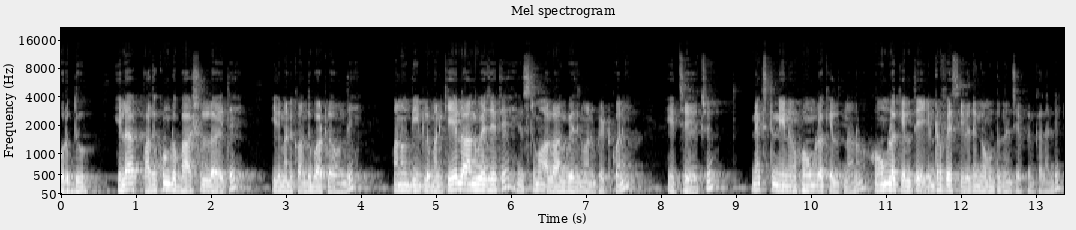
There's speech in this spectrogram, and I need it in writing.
ఉర్దూ. ఇలా పదకొండు భాషల్లో అయితే ఇది మనకు అందుబాటులో ఉంది. మనం దీంట్లో మనకి ఏ లాంగ్వేజ్ అయితే ఇష్టమో ఆ లాంగ్వేజ్ని మనం పెట్టుకొని ఇది చేయొచ్చు. నెక్స్ట్ నేను హోమ్లోకి వెళ్తున్నాను. హోమ్లోకి వెళ్తే ఇంటర్ఫేస్ ఈ విధంగా ఉంటుందని చెప్పాను కదండి.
